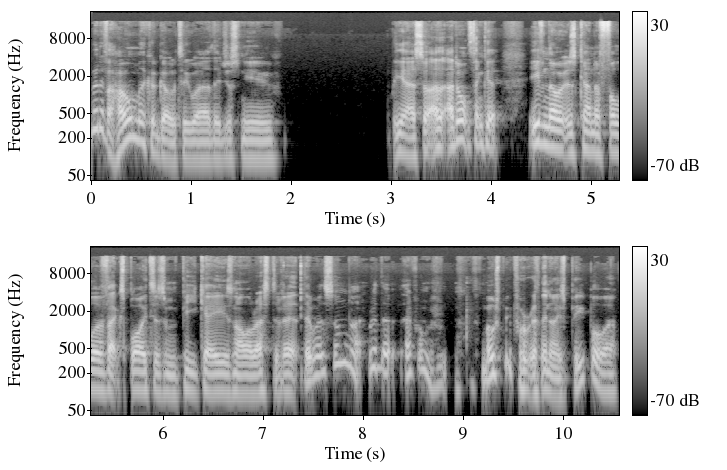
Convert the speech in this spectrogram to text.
bit of a home they could go to where they just knew yeah, so I, I, don't think it, even though it was kind of full of exploiters and PKs and all the rest of it, there was some, like everyone, most people were really nice people.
